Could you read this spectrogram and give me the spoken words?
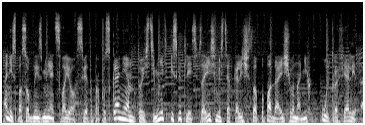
Они способны изменять свое светопропускание, то есть темнеть и светлеть в зависимости от количества попадающего на них ультрафиолета.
